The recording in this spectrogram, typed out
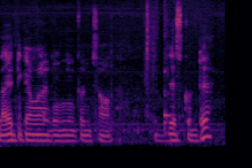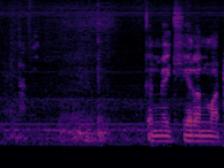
లైట్గా దీన్ని కొంచెం ఇది చేసుకుంటే కెన్ మేక్ హియర్ అనమాట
